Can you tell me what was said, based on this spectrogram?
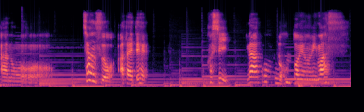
あのチャンスを与えてほしいなと思います。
